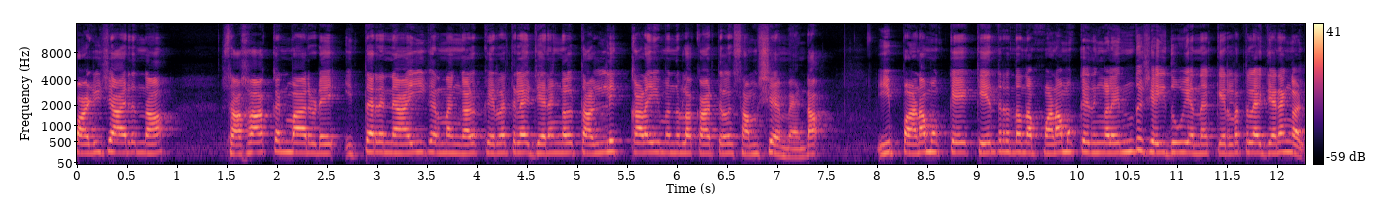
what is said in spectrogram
പഴിചാരുന്ന സഹാക്കന്മാരുടെ ഇത്തരം ന്യായീകരണങ്ങൾ കേരളത്തിലെ ജനങ്ങൾ തള്ളിക്കളയുമെന്നുള്ള കാര്യത്തിൽ സംശയം വേണ്ട. ഈ പണമൊക്കെ കേന്ദ്രം തന്ന പണമൊക്കെ നിങ്ങൾ എന്തു ചെയ്തു എന്ന് കേരളത്തിലെ ജനങ്ങൾ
